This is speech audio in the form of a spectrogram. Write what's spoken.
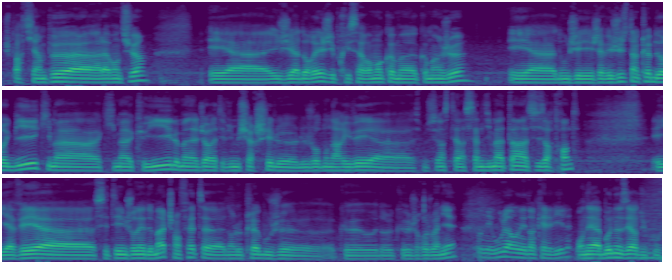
Je suis parti un peu à, l'aventure et, euh, et j'ai adoré. J'ai pris ça vraiment comme comme un jeu. Et euh, donc j'avais juste un club de rugby qui m'a qui m'a accueilli. Le manager était venu me chercher le, le jour de mon arrivée. Euh, je me souviens, c'était un samedi matin à 6h30. Et il y avait, euh, c'était une journée de match en fait dans le club où je que, dans le, que je rejoignais. On est où là? On est dans quelle ville? On est à Buenos Aires du coup.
